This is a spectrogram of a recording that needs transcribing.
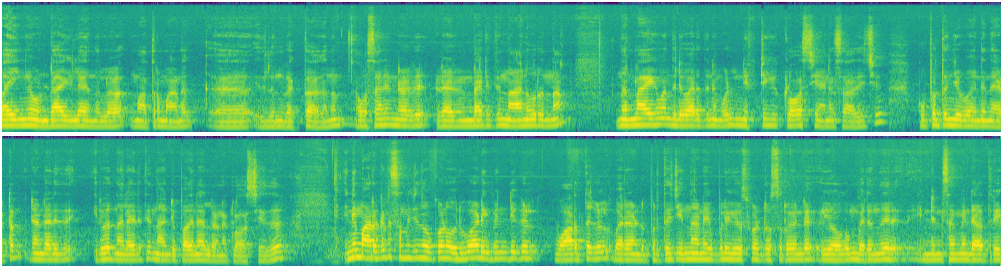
ബൈങ്ങോ ഉണ്ടായില്ല എന്നുള്ള മാത്രമാണ് ഇതിൽ നിന്ന് വ്യക്തമാകുന്നത്. അവസാനം രണ്ടായിരത്തി നാനൂറ് എന്ന നിർണായകമായ നിലവാരത്തിന് മുകളിൽ നിഫ്റ്റിക്ക് ക്ലോസ് ചെയ്യാനും സാധിച്ചു. മുപ്പത്തഞ്ച് പോയിന്റ് നേട്ടം. രണ്ടായിരത്തി ഇരുപത്തിനാലായിരത്തി നാനൂറ്റി പതിനാലിലാണ് ക്ലോസ് ചെയ്തത്. ഇനി മാർക്കറ്റ് സംബന്ധിച്ച് നോക്കുകയാണെങ്കിൽ ഒരുപാട് ഇവന്റുകൾ വാർത്തകൾ വരാനുണ്ട് പ്രത്യേകിച്ച് ഇന്നാണ് ഇപ്പോൾ യു എസ് ഫെഡ് റിസർവിന്റെ യോഗം വരുന്നത്. ഇന്ത്യൻ സമയം രാത്രി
